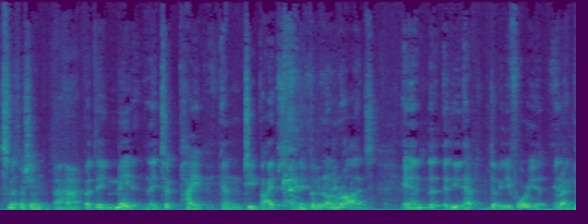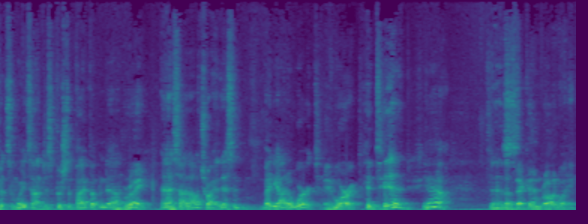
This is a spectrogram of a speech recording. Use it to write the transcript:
Smith machine. Uh huh. But they made it, and they took pipe and T pipes, and they put it on rods, and the, you'd have to WD forty it, and Right. put some weights on, just push the pipe up and down. Right. And I thought, I'll try this, and by God, it worked. It worked. It did. Yeah. Second and Broadway.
